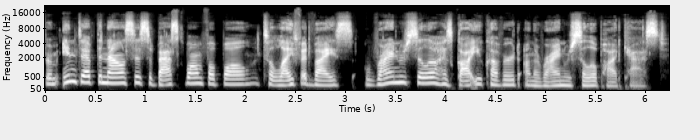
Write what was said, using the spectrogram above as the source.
From in depth analysis of basketball and football to life advice, Ryan Russillo has got you covered on the Ryan Russillo podcast.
